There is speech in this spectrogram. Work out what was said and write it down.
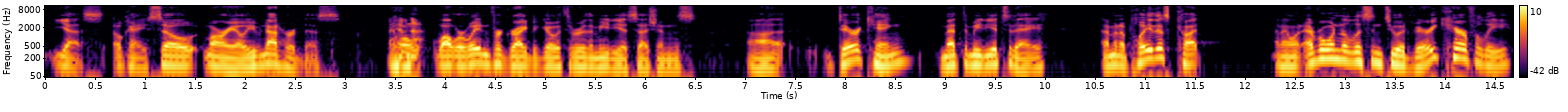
Yes. Okay. So Mario, you've not heard this, and while, not. while we're waiting for Greg to go through the media sessions, uh, Derek King met the media today. I'm going to play this cut, and I want everyone to listen to it very carefully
